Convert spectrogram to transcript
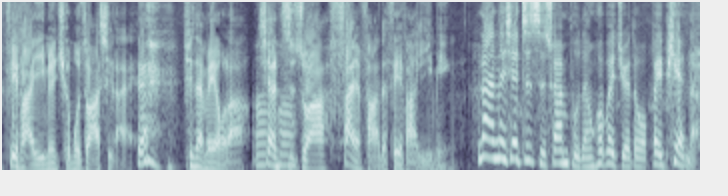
非法移民全部抓起来，对，现在没有了，现在只抓犯法的非法移民。那那些支持川普的人会不会觉得我被骗了？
